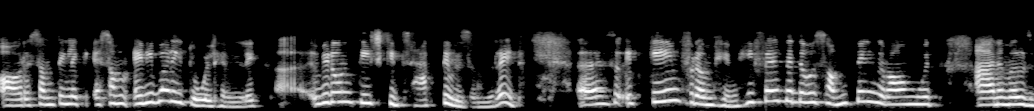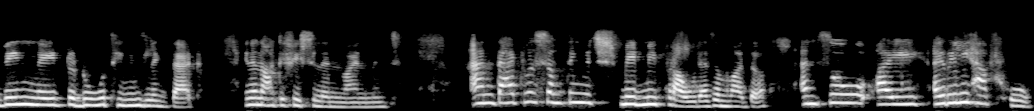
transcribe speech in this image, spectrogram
or something like eh, some anybody told him like uh, we don't teach kids activism right? Uh, so it came from him. He felt that there was something wrong with animals being made to do things like that in an artificial environment. And that was something which made me proud as a mother. And so i i really have hope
